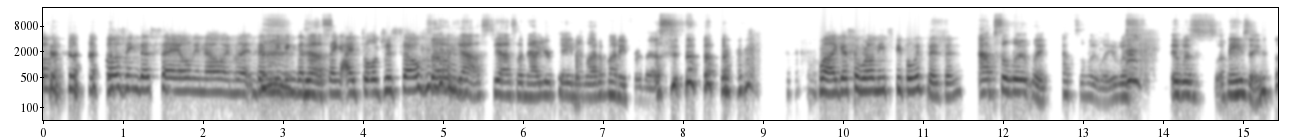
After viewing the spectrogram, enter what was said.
Closing the sale, you know, and then leaving the yes. note saying, I told you so. so, yes, yes. And now you're paying a lot of money for this. well, I guess the world needs people with vision. Absolutely. Absolutely. It was it was amazing.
